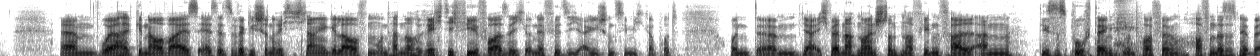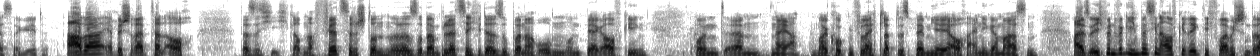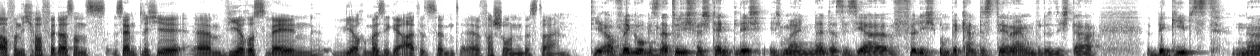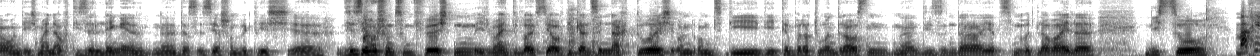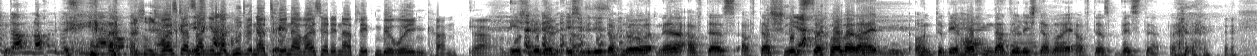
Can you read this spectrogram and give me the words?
Ähm, wo er halt genau weiß, er ist jetzt wirklich schon richtig lange gelaufen und hat noch richtig viel vor sich und er fühlt sich eigentlich schon ziemlich kaputt. Und ähm, ja, ich werde nach neun Stunden auf jeden Fall an dieses Buch denken und hoffe, hoffen, dass es mir besser geht. Aber er beschreibt halt auch, dass ich, ich glaube, nach 14 Stunden oder so dann plötzlich wieder super nach oben und bergauf ging. Und ähm, naja, mal gucken, vielleicht klappt es bei mir ja auch einigermaßen. Also ich bin wirklich ein bisschen aufgeregt, ich freue mich schon drauf und ich hoffe, dass uns sämtliche ähm, Viruswellen, wie auch immer sie geartet sind, äh, verschonen bis dahin. Die Aufregung ist natürlich verständlich. Ich meine, ne, das ist ja völlig unbekanntes Terrain, wo du dich da begibst. Ne? Und ich meine auch diese Länge, ne, das ist ja schon wirklich, äh, das ist ja auch schon zum Fürchten. Ich meine, du läufst ja auch die ganze Nacht durch und, und die, die Temperaturen draußen, ne, die sind da jetzt mittlerweile nicht so. Mach ihm doch noch ein bisschen mehr Hoffnung. ich, ich wollte gerade sagen, immer gut, wenn der Trainer weiß, wer den Athleten beruhigen kann. Ja, ich, will ihn, ich will ihn doch nur ne, auf, das, auf das Schlimmste ja. vorbereiten. Und wir hoffen ja, natürlich dabei auf das Beste.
